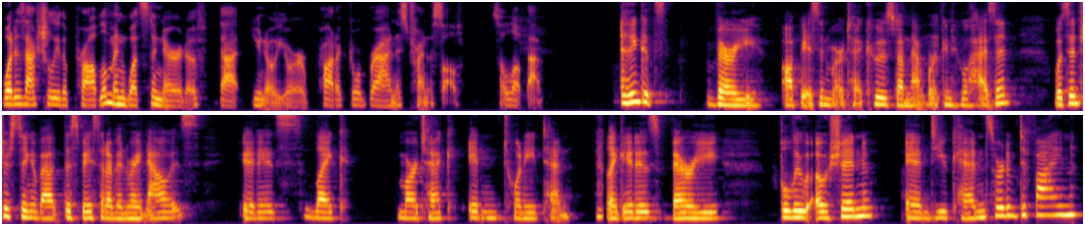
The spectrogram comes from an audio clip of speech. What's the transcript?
what is actually the problem, and what's the narrative that you know your product or brand is trying to solve. So I love that. I think it's very obvious in Martech who has done that work and who hasn't. What's interesting about the space that I'm in right now is it is like Martech in 2010. Like it is very blue ocean, and you can sort of define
